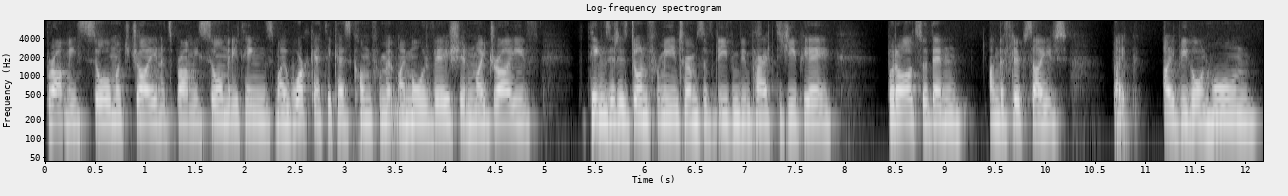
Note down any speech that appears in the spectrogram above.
brought me so much joy and it's brought me so many things. My work ethic has come from it, my motivation, my drive, the things it has done for me in terms of even being part of the GPA. But also then on the flip side, like I'd be going home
